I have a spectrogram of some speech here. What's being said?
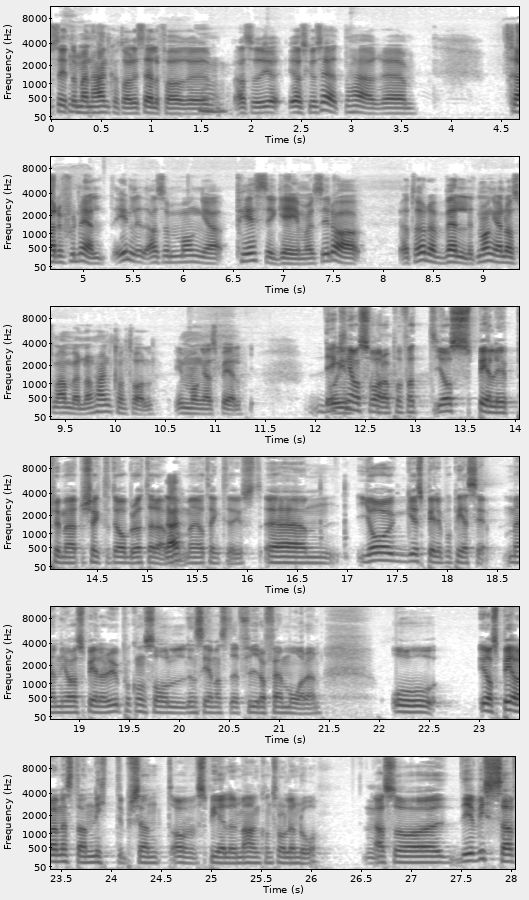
sitter med Mm. en handkontroll istället för, eh, Mm. alltså jag, jag skulle säga att det här eh, traditionellt, alltså många PC-gamers idag, jag tror det är väldigt många ändå som använder handkontroll i många spel. Det kan jag svara på för att jag spelar ju primärt, ursäkta att jag avbröt det där Nej. men jag tänkte just ehm, Jag spelar på PC, men jag spelar ju på konsol den senaste 4-5 åren Och jag spelar nästan 90% av spelen med handkontrollen då Mm. Alltså, det är vissa,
